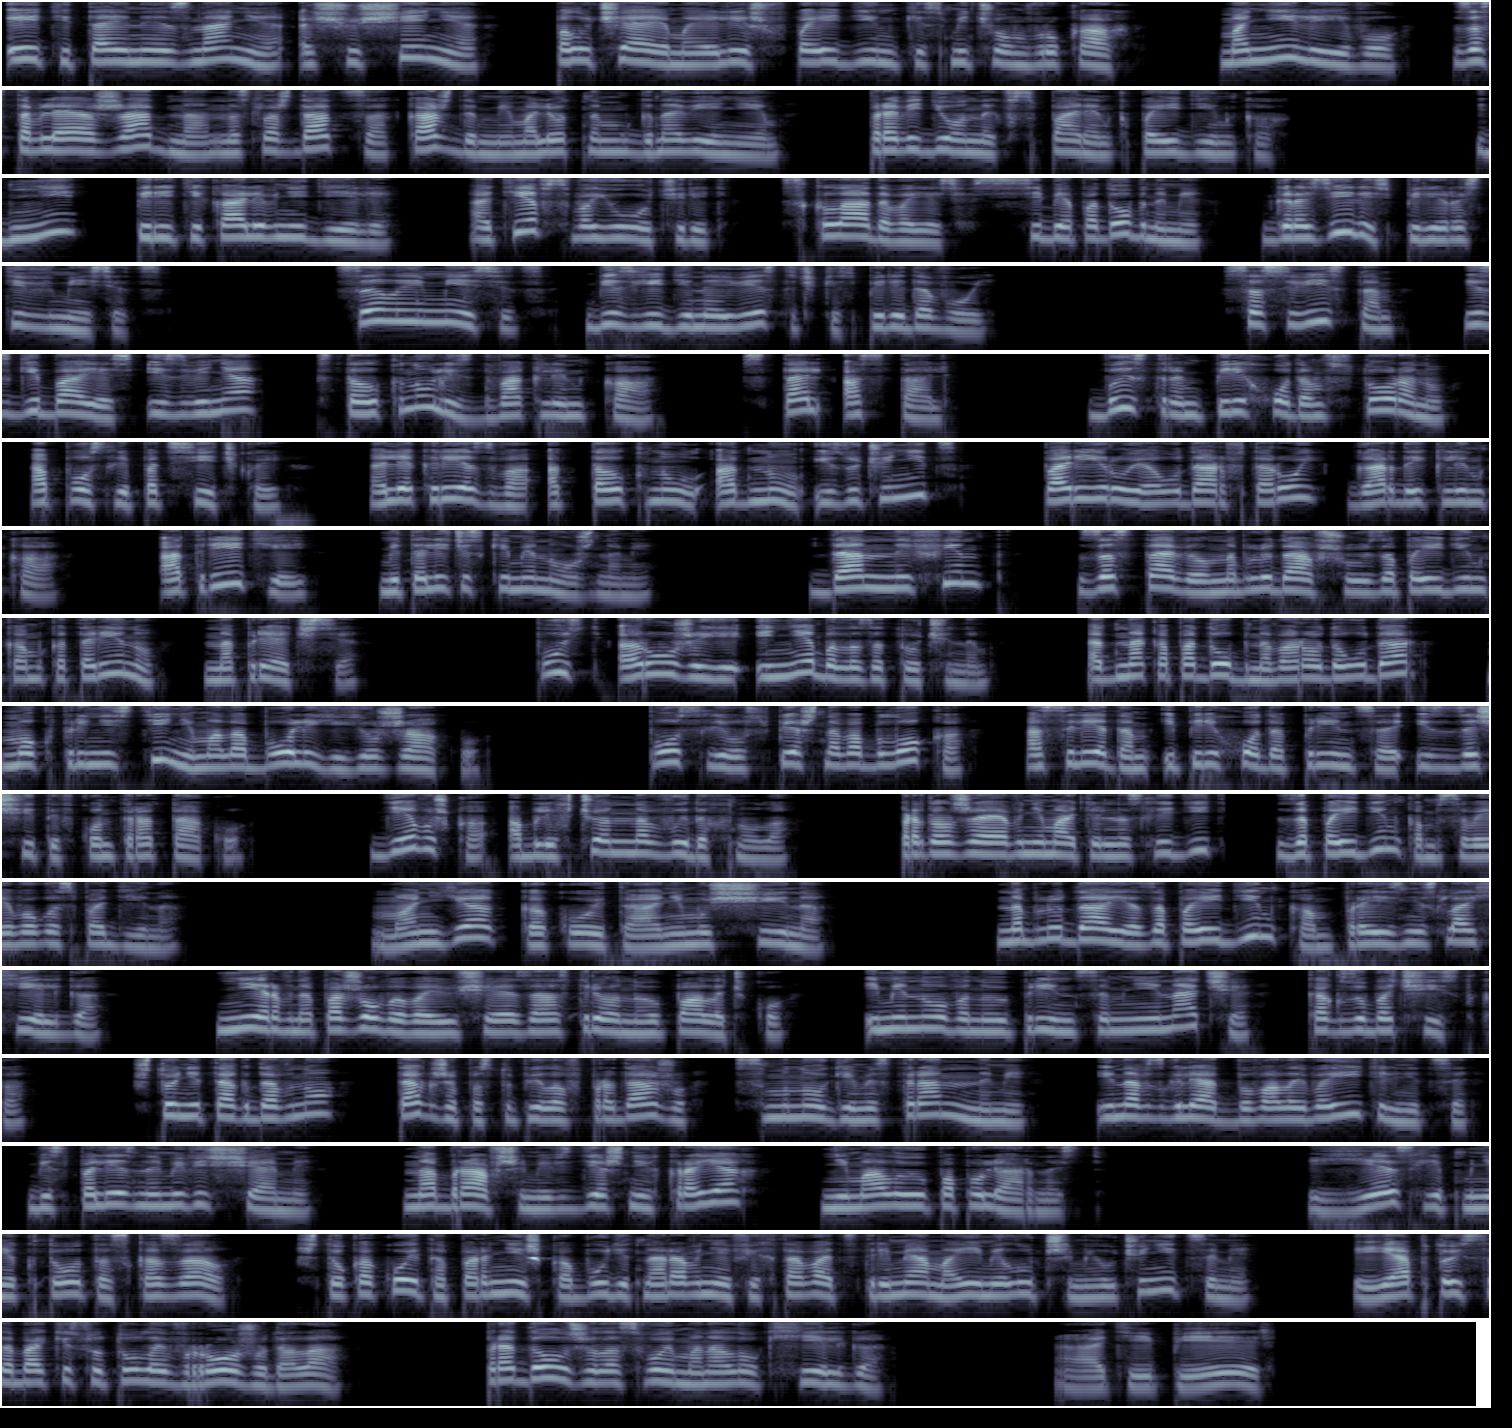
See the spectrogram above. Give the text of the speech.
Эти тайные знания, ощущения получаемые лишь в поединке с мечом в руках, манили его, заставляя жадно наслаждаться каждым мимолетным мгновением, проведенных в спарринг-поединках. Дни перетекали в недели, а те, в свою очередь, складываясь с себе подобными, грозились перерасти в месяц. Целый месяц без единой весточки с передовой. Со свистом, изгибаясь и звеня, столкнулись два клинка, сталь о сталь. Быстрым переходом в сторону, а после подсечкой, Олег резво оттолкнул одну из учениц, парируя удар второй гардой клинка, а третьей — металлическими ножнами. Данный финт заставил наблюдавшую за поединком Катарину напрячься. Пусть оружие и не было заточенным, однако подобного рода удар мог принести немало боли ее Жаку. После успешного блока, а следом и перехода принца из защиты в контратаку, девушка облегченно выдохнула, продолжая внимательно следить за поединком своего господина. «Маньяк какой-то, а не мужчина!» Наблюдая за поединком, произнесла Хельга, нервно пожевывающая заостренную палочку, именованную принцем не иначе, как зубочистка, что не так давно также поступила в продажу с многими странными и, на взгляд бывалой воительницы, бесполезными вещами, набравшими в здешних краях немалую популярность. Если б мне кто-то сказал, что какой-то парнишка будет наравне фехтовать с тремя моими лучшими ученицами, я б той собаке сутулой в рожу дала. Продолжила свой монолог Хельга. А теперь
